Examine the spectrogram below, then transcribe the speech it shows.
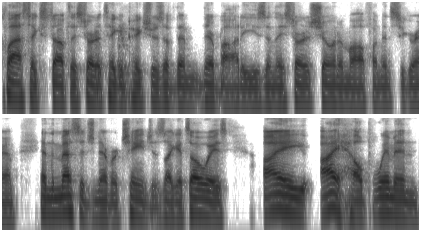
classic stuff. They started taking pictures of them their bodies and they started showing them off on instagram. And the message never changes. Like it's always I I help women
